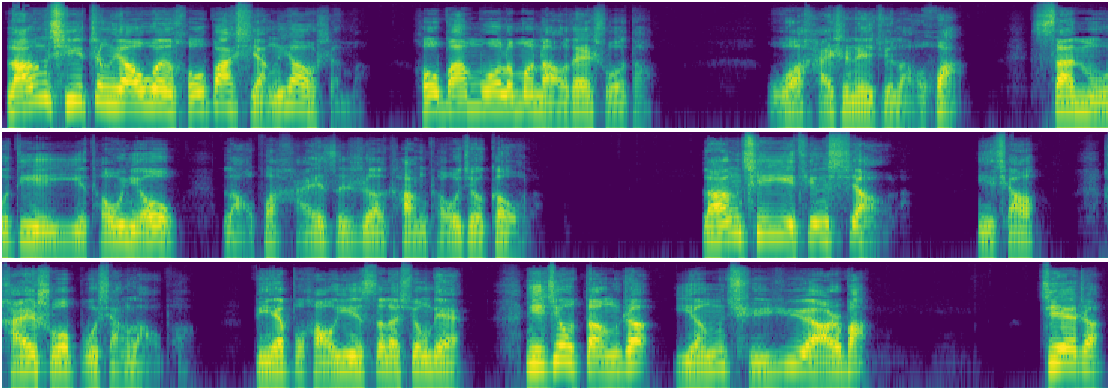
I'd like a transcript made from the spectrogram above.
狼七正要问侯八想要什么，侯八摸了摸脑袋，说道：“我还是那句老话，三亩地一头牛，老婆孩子热炕头就够了。”狼七一听笑了：“你瞧，还说不想老婆，别不好意思了，兄弟，你就等着迎娶月儿吧。”接着，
